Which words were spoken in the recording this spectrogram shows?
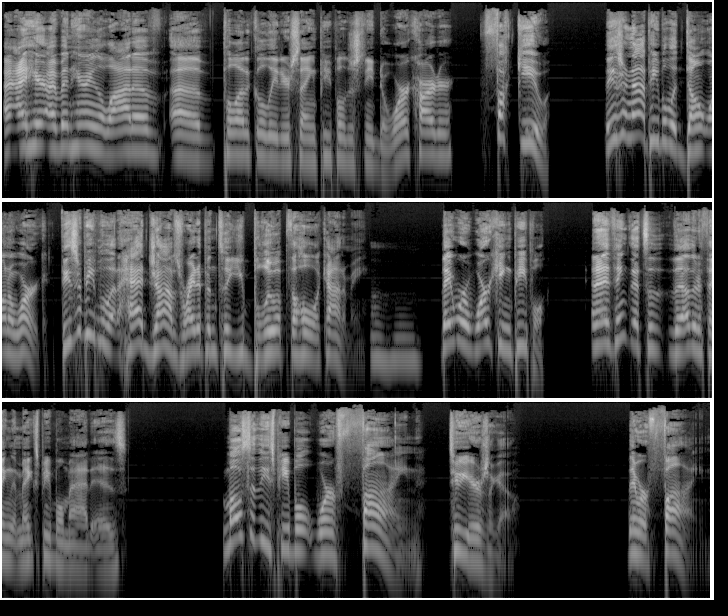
I, I hear I've been hearing a lot of uh, political leaders saying people just need to work harder. Fuck you. These are not people that don't want to work. These are people that had jobs right up until you blew up the whole economy. hmm They were working people. And I think that's the other thing that makes people mad is most of these people were fine 2 years ago. They were fine.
